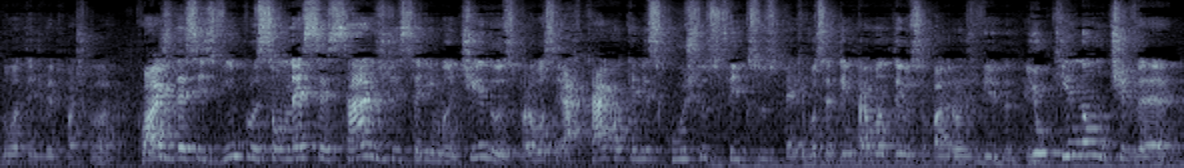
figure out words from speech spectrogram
no atendimento particular? Quais desses vínculos são necessários de serem mantidos para você arcar com aqueles custos fixos que você tem para manter o seu padrão de vida? E o que não tiver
